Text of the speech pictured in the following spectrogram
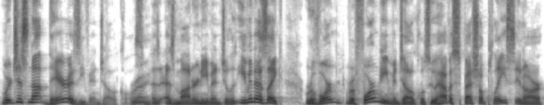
We're just not there as evangelicals, Right. as, as modern evangelicals, even as like reformed reformed evangelicals who have a special place in our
